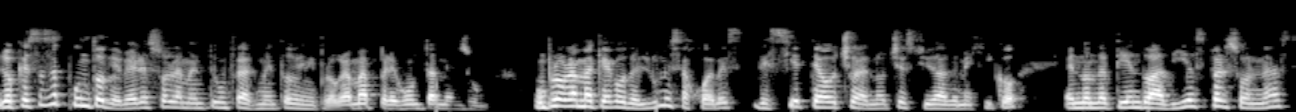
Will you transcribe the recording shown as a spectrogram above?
Lo que estás a punto de ver es solamente un fragmento de mi programa Pregúntame en Zoom, un programa que hago de lunes a jueves de 7 a 8 de la noche Ciudad de México, en donde atiendo a 10 personas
